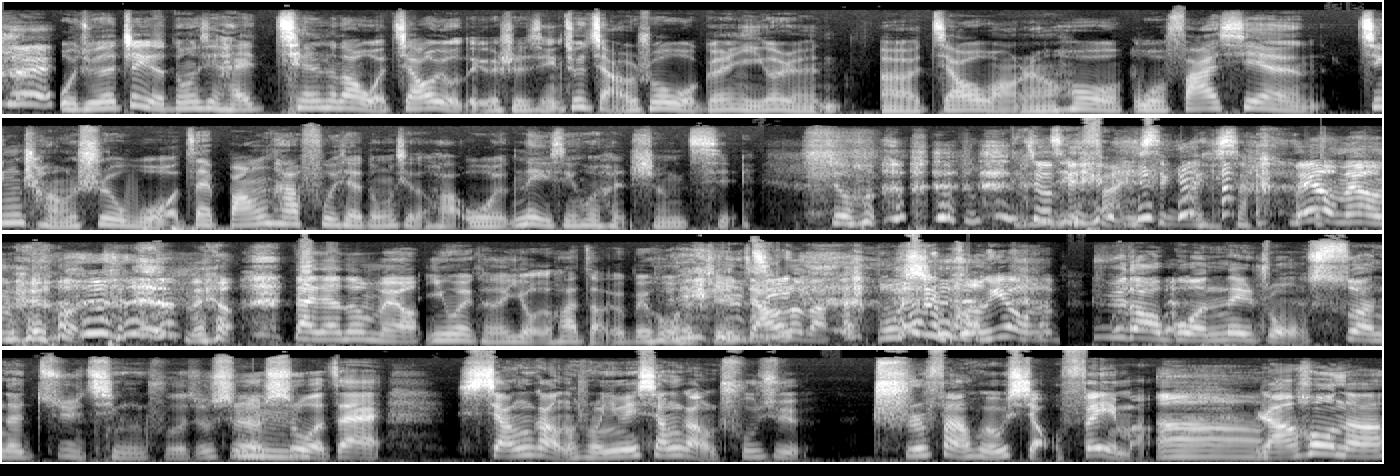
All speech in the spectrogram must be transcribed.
对，我觉得这个东西还牵涉到我交友的一个事情，就假如说我跟一个人呃交往，然后我发现。经常是我在帮他付一些东西的话，我内心会很生气，就就反省了一下，没有没有没有没有，大家都没有，因为可能有的话早就被我绝交了吧，不是朋友了。遇到过那种算的巨清楚的，就是是我在香港的时候，因为香港出去吃饭会有小费嘛，啊，然后呢，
